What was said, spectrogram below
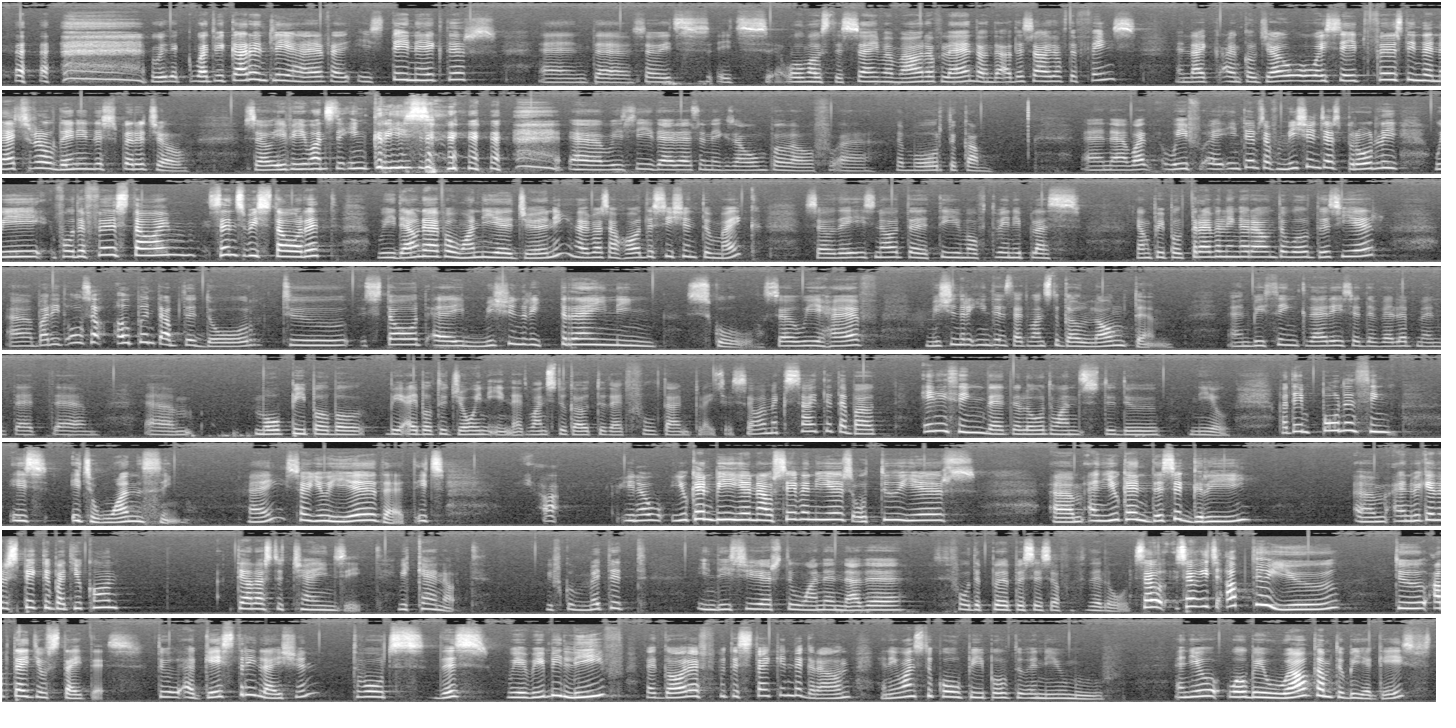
What we currently have uh, is 10 hectares, and uh, so it's it's almost the same amount of land on the other side of the fence. And like Uncle Joe always said, first in the natural, then in the spiritual. So if he wants to increase, uh, we see that as an example of uh, the more to come. And uh, what we've, uh, in terms of mission, just broadly, we, for the first time since we started, we don't have a one year journey. That was a hard decision to make. So there is not a team of 20 plus young people traveling around the world this year. Uh, but it also opened up the door to start a missionary training school. So we have missionary interns that wants to go long term. And we think that is a development that um, um, more people will be able to join in that wants to go to that full time places. So I'm excited about anything that the Lord wants to do new. But the important thing is it's one thing. Hey? So you hear that. It's, uh, you know, you can be here now seven years or two years, um, and you can disagree, um, and we can respect it, but you can't tell us to change it. We cannot. We've committed in these years to one another for the purposes of the Lord. So, so it's up to you to update your status to a guest relation towards this, where we believe that God has put a stake in the ground and He wants to call people to a new move. And you will be welcome to be a guest,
